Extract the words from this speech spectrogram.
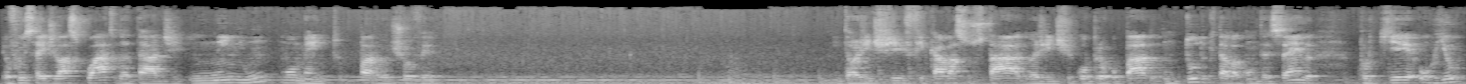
Eu fui sair de lá às 4 da tarde. Em nenhum momento parou de chover. Então a gente ficava assustado, a gente ficou preocupado com tudo que estava acontecendo, porque o rio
